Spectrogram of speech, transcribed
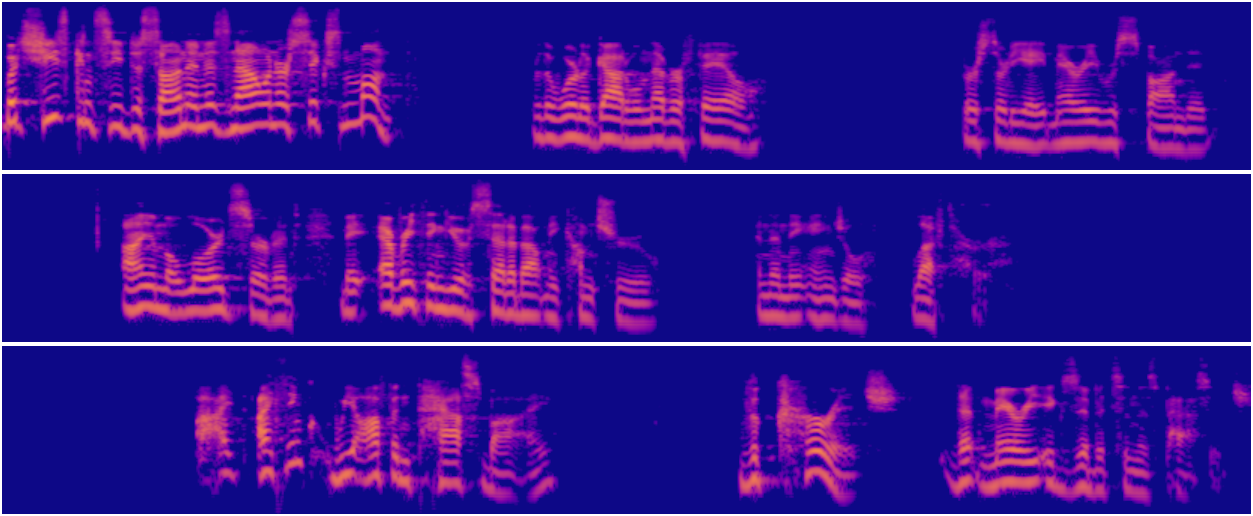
but she's conceived a son and is now in her sixth month. For the word of God will never fail. Verse 38 Mary responded, I am the Lord's servant. May everything you have said about me come true. And then the angel left her. I, I think we often pass by the courage that Mary exhibits in this passage.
